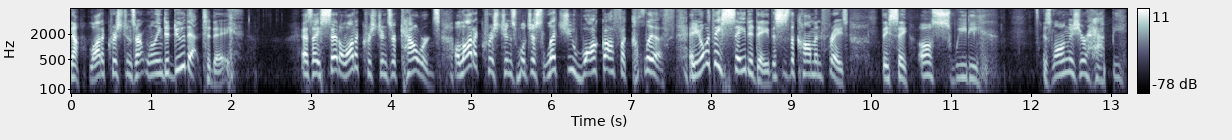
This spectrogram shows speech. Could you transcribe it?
Now, a lot of Christians aren't willing to do that today. As I said, a lot of Christians are cowards. A lot of Christians will just let you walk off a cliff. And you know what they say today? This is the common phrase. They say, Oh, sweetie, as long as you're happy,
